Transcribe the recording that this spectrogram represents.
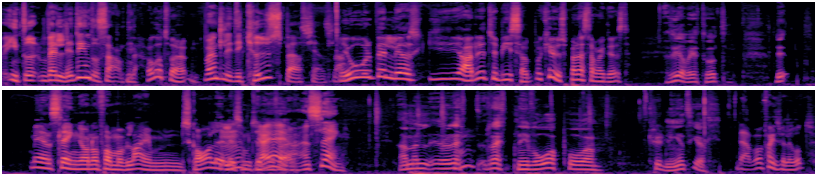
inter- väldigt intressant. det var gott var det. Var det inte lite krusbärskänsla? Jo, väldigt, jag hade typ gissat på krusbär nästan faktiskt. Jag tycker det var jättegott. Med en släng av någon form av limeskal i Mm. liksom. Typ ja, ja, ja, en släng. Ja, men rätt, rätt nivå på kryddningen tycker jag. Det här var faktiskt väldigt gott.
